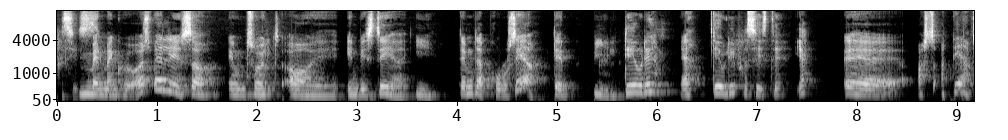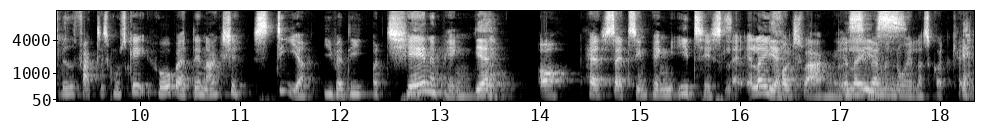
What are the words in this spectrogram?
præcis. Men man kan jo også vælge så eventuelt at øh, investere i dem, der producerer den bil. det er jo det. Ja. Det er jo lige præcis det. Ja. Øh, og, så, og derved faktisk måske håbe, at den aktie stiger i værdi og tjene ja. penge Ja. på at have sat sine penge i Tesla, eller i Ja, Volkswagen, eller i hvad præcis. man nu ellers godt kan. Ja.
